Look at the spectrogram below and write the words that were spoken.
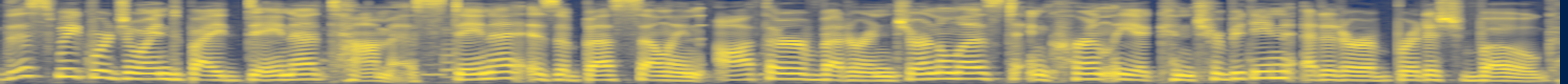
This week, we're joined by Dana Thomas. Dana is a best selling author, veteran journalist, and currently a contributing editor of British Vogue.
